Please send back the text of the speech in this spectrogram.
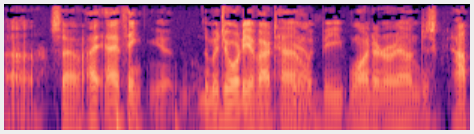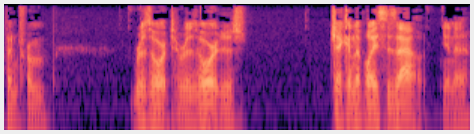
Uh, so I, I think you know, the majority of our time Yeah. would be wandering around, just hopping from resort to resort, just checking the places out, you know.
